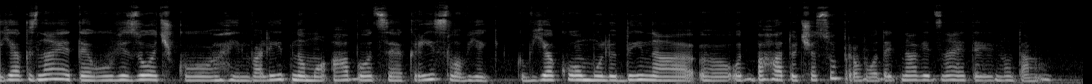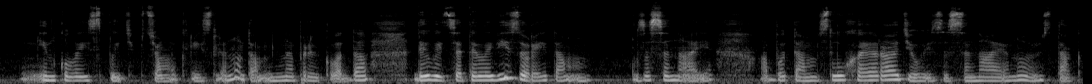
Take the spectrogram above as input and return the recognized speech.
Як знаєте, у візочку інвалідному або це крісло, в як- в якому людина е, от багато часу проводить, навіть знаєте, ну там інколи і спить в цьому кріслі. Ну там, наприклад, да, дивиться телевізор і там засинає, або там слухає радіо і засинає. Ну, ось так.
